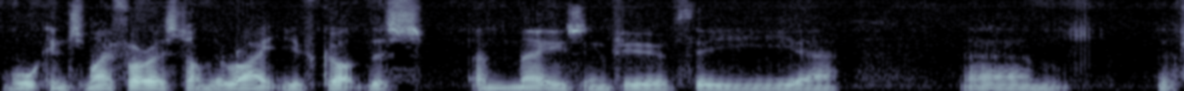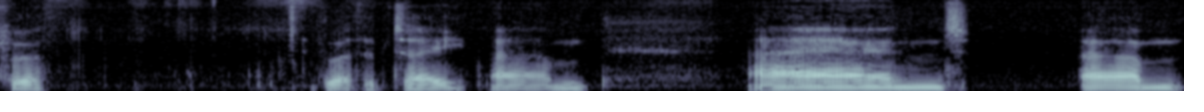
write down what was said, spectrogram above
walk into my forest on the right, you've got this amazing view of the uh, um, the Firth, Firth of Tay. Um, and um,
